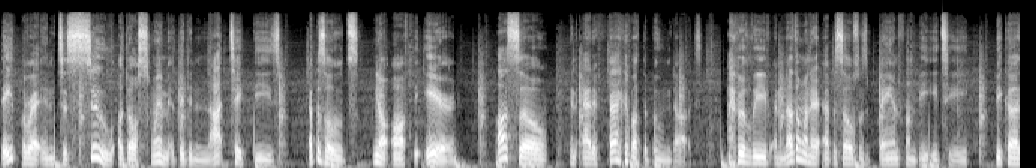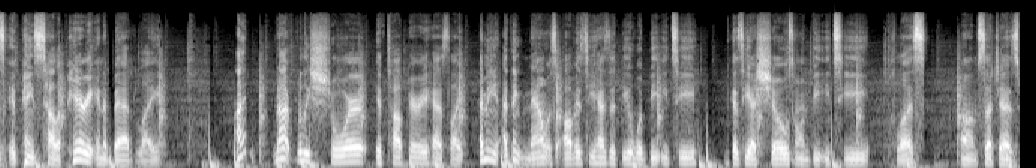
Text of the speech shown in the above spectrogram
they threatened to sue Adult Swim if they did not take these episodes, you know, off the air. Also, an added fact about the Boondocks. I believe another one of their episodes was banned from BET because it paints Tyler Perry in a bad light. I'm not really sure if Tyler Perry has like I mean, I think now it's obvious he has a deal with BET because he has shows on BET Plus, um, such as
